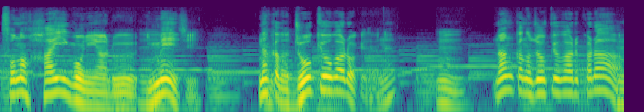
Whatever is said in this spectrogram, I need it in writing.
その背後にあるイメージ、なんかの状況があるわけだよね。うん。なんかの状況があるから、うん。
